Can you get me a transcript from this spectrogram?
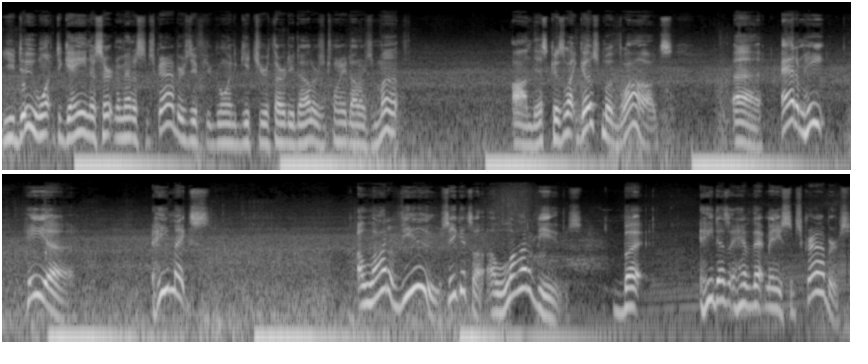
you do want to gain a certain amount of subscribers if you're going to get your thirty dollars or twenty dollars a month on this. Because like Ghost Mode Vlogs, uh, Adam he he uh, he makes a lot of views. He gets a, a lot of views, but he doesn't have that many subscribers,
